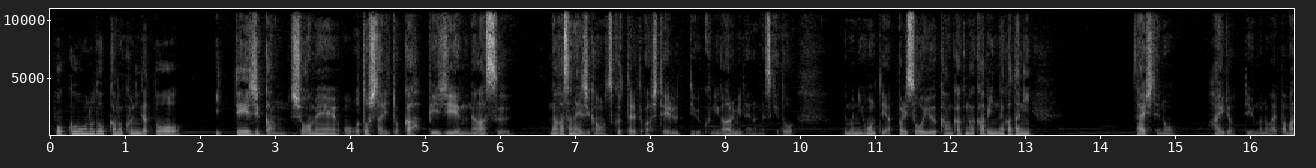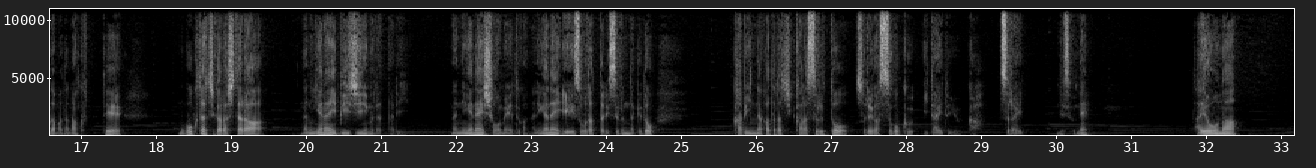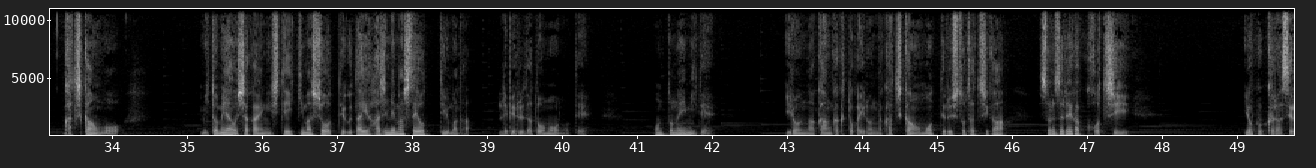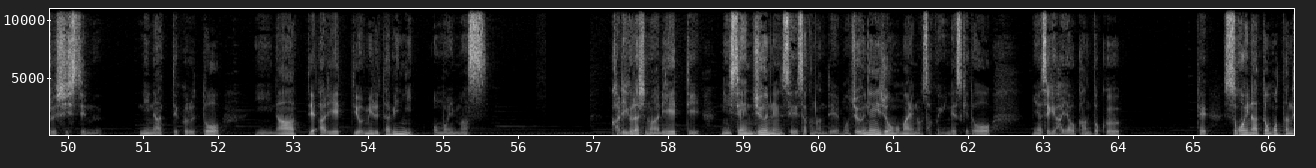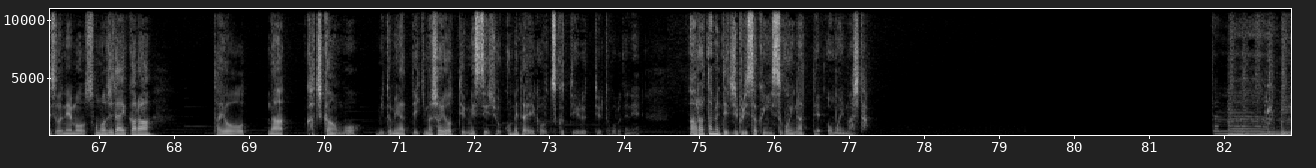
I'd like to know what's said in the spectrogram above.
北欧のどっかの国だと、一定時間照明を落としたりとか、BGM 流す、流さない時間を作ったりとかしているっていう国があるみたいなんですけど、でも日本ってやっぱりそういう感覚が過敏な方に対しての配慮っていうものがやっぱまだまだなくって、僕たちからしたら何気ない BGM だったり、何気ない照明とか何気ない映像だったりするんだけど、過敏な方たちからすると、それがすごく痛いというか、辛いですよね。多様な価値観を認め合う社会にしていきましょうって歌い始めましたよっていうまだレベルだと思うので、本当の意味でいろんな感覚とかいろんな価値観を持ってる人たちが、それぞれが心地いい、よく暮らせるシステムになってくるといいなってアリエッティを見るたびに思います。仮暮らしのアリエッティ2010年制作なんでもう10年以上も前の作品ですけど、宮崎駿監督ってすごいなって思ったんですよね。もうその時代から多様な価値観を認め合っていきましょうよっていうメッセージを込めた映画を作っているっていうところでね、改めてジブリ作品すごいなって思いました。たまに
